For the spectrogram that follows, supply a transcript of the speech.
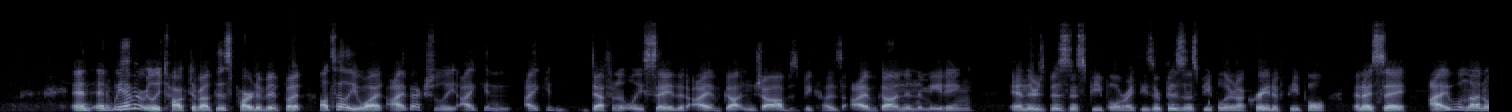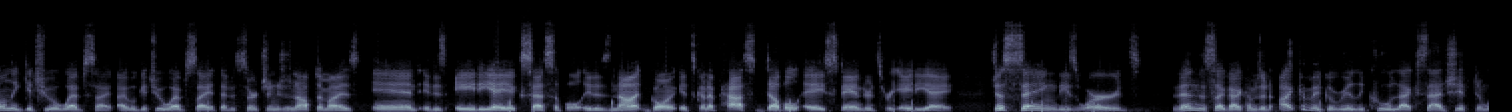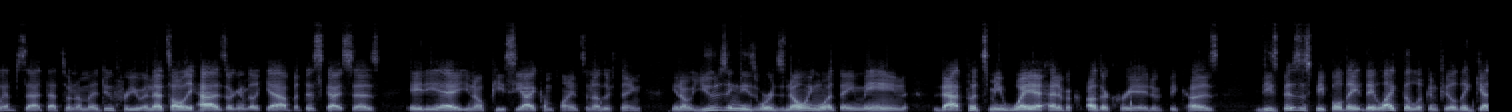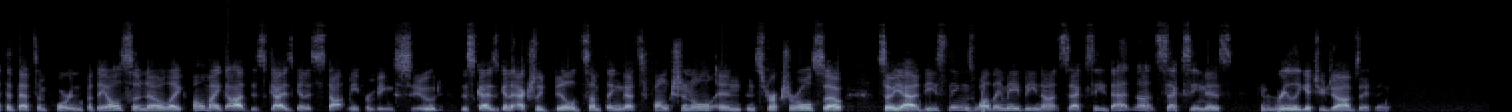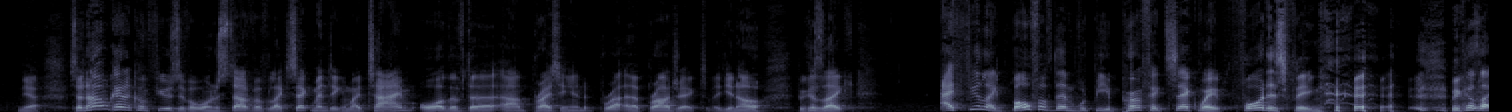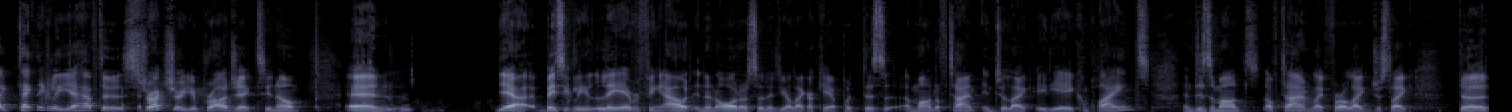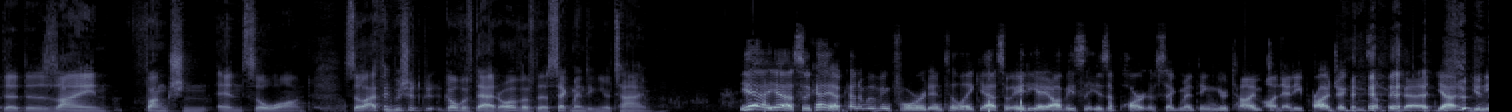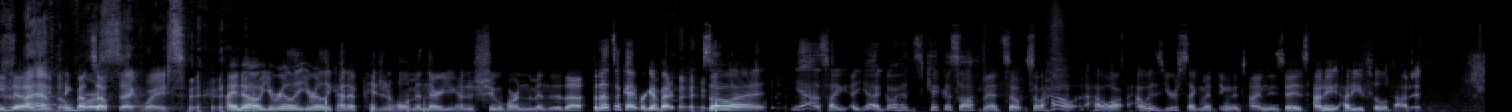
and and we haven't really talked about this part of it but i'll tell you what i've actually i can i can definitely say that i've gotten jobs because i've gotten in the meeting and there's business people right these are business people they're not creative people and i say I will not only get you a website, I will get you a website that is search engine optimized and it is ADA accessible. It is not going, it's going to pass double A standards for ADA. Just saying these words, then this uh, guy comes in, I can make a really cool, like, sad shifting website. That's what I'm going to do for you. And that's all he has. They're going to be like, yeah, but this guy says ADA, you know, PCI compliance, another thing. You know, using these words, knowing what they mean, that puts me way ahead of other creative because these business people they they like the look and feel. They get that that's important but they also know like oh my god this guy's going to stop me from being sued. This guy's going to actually build something that's functional and, and structural. So so yeah these things while they may be not sexy that not sexiness can really get you jobs i think. Yeah. So now I'm kind of confused if I want to start with like segmenting my time or with the um, pricing and the pro- uh, project, you know, because like I feel like both of them would be a perfect segue for this thing. because like technically you have to structure your projects, you know, and mm-hmm. yeah, basically lay everything out in an order so that you're like, okay, I put this amount of time into like ADA compliance and this amount of time like for like just like the the, the design function and so on. So I think mm-hmm. we should go with that or with the segmenting your time. Yeah, yeah. So okay, yeah, kind of moving forward into like yeah. So ADA obviously is a part of segmenting your time on any project and something that yeah you need to, I have think about. So segues. I know you really you really kind of pigeonhole them in there. You kind of shoehorn them into the, but that's okay. We're getting better. So uh, yeah, so I, yeah, go ahead, kick us off, man. So so how how how is your segmenting the time these days? How do you how do you feel about it?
